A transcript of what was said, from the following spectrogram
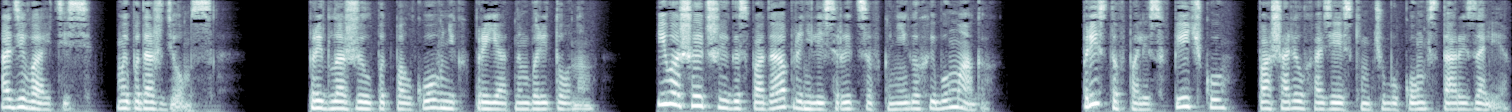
«Одевайтесь, мы подождем-с». Предложил подполковник приятным баритоном. И вошедшие господа принялись рыться в книгах и бумагах. Пристав полез в печку, пошарил хозяйским чубуком в старой зале.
